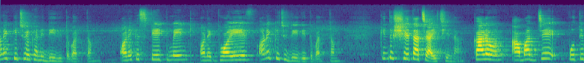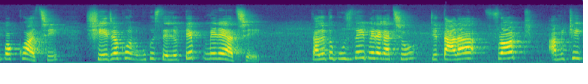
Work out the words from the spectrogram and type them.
অনেক কিছু এখানে দিয়ে দিতে পারতাম। অনেক স্টেটমেন্ট অনেক ভয়েস অনেক কিছু দিয়ে দিতে পারতাম। কিন্তু সেটা চাইছি না। কারণ আমার যে প্রতিপক্ষ আছে, সে যখন মুখে সেলোটেপ মেরে আছে, তাহলে তো বুঝতেই পেরে গেছো যে তারা ফ্রড আমি ঠিক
